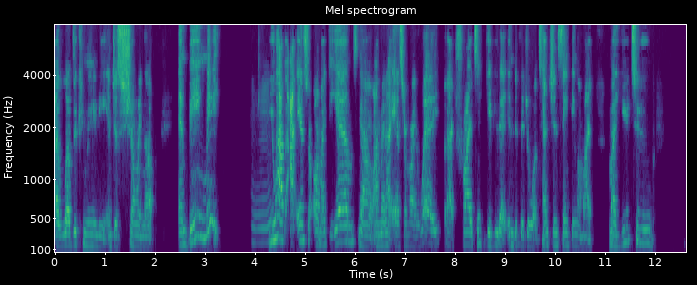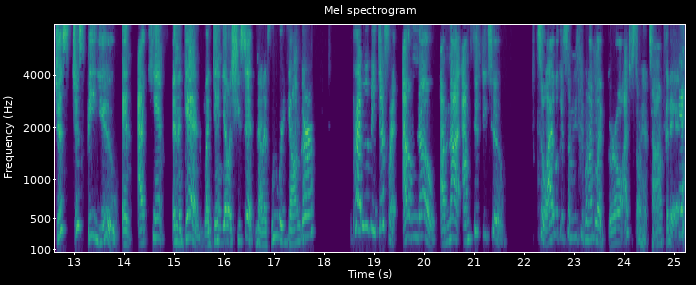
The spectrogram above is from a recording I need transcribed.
I love the community and just showing up and being me. Mm-hmm. You have, I answer all my DMs. Now, I may not answer them right away, but I try to give you that individual attention. Same thing on my, my YouTube. Just, just be you. And I can't, and again, like Daniela, she said, now if we were younger, probably would be different. I don't know. I'm not, I'm 52. So I look at some of these people and I'm like, girl, I just don't have time for that.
